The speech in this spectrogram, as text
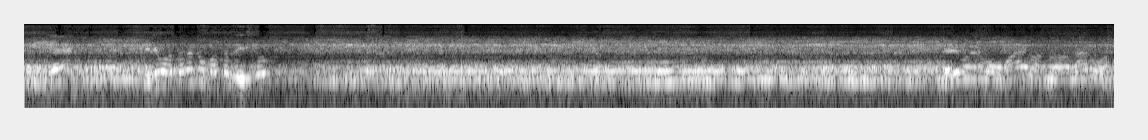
Ya. Jadi motornya motor diesel. Dari mana mau main Bang? Taruh, Bang.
